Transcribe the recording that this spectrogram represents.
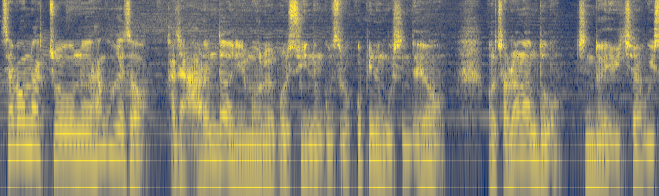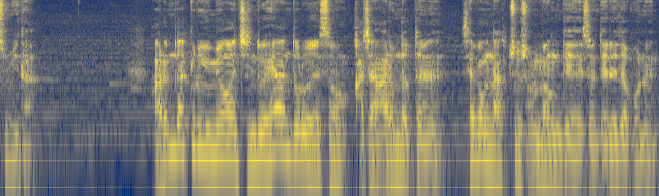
세방낙조는 한국에서 가장 아름다운 일몰을 볼 수 있는 곳으로 꼽히는 곳인데요. 어, 전라남도 진도에 위치하고 있습니다. 아름답기로 유명한 진도 해안도로에서 가장 아름답다는 세방낙조 전망대에서 내려다보는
